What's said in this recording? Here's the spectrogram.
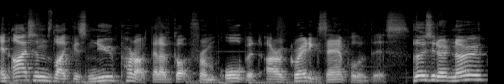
And items like this new product that I've got from Orbit are a great example of this. For those who don't know,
